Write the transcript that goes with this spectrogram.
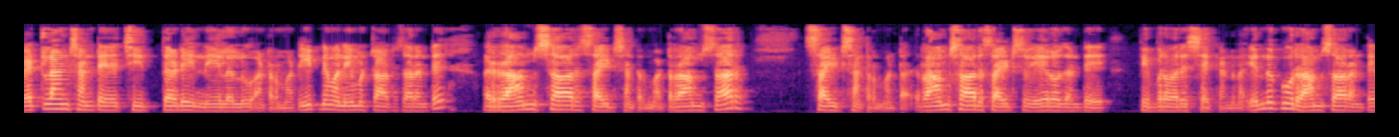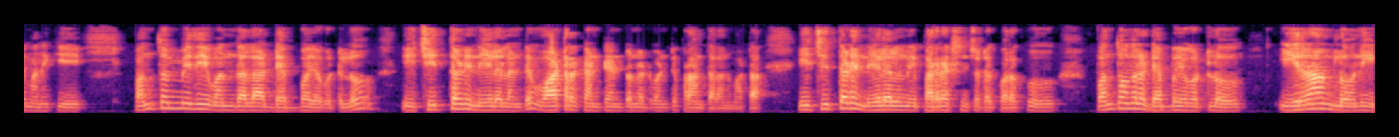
వెట్లాండ్స్ అంటే చిత్తడి నేలలు అంటారనమాట వీటిని మనం ఏమంటారు సార్ అంటే రామ్సార్ సైట్స్ అంటారనమాట రామ్సార్ సైట్స్ అంటారనమాట రామ్సార్ సైట్స్ ఏ రోజు అంటే ఫిబ్రవరి సెకండ్న ఎందుకు రామ్సార్ అంటే మనకి పంతొమ్మిది వందల డెబ్బై ఒకటిలో ఈ చిత్తడి నేలలు అంటే వాటర్ కంటెంట్ ఉన్నటువంటి ప్రాంతాలు అనమాట ఈ చిత్తడి నేలలని పరిరక్షించుట కొరకు పంతొమ్మిది వందల డెబ్బై ఒకటిలో ఇరాన్లోని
